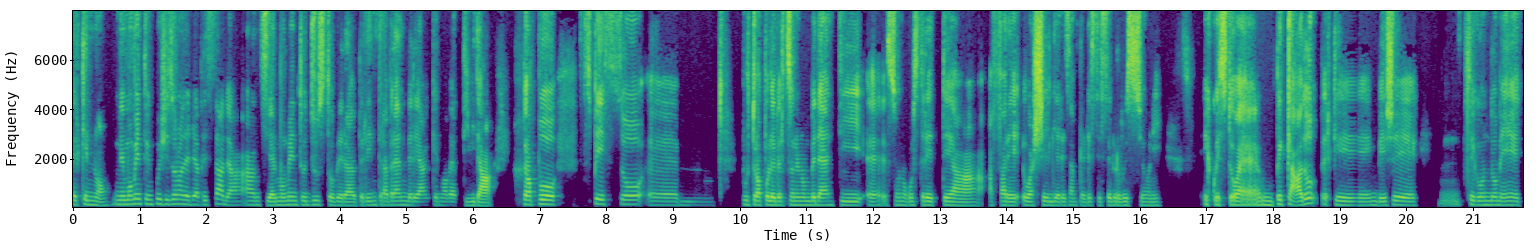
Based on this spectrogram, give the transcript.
perché no? Nel momento in cui ci sono delle aprestate, anzi è il momento giusto per, per intraprendere anche nuove attività. Troppo spesso ehm, purtroppo le persone non vedenti eh, sono costrette a, a, fare o a scegliere sempre le stesse professioni. E questo è un peccato perché invece secondo me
